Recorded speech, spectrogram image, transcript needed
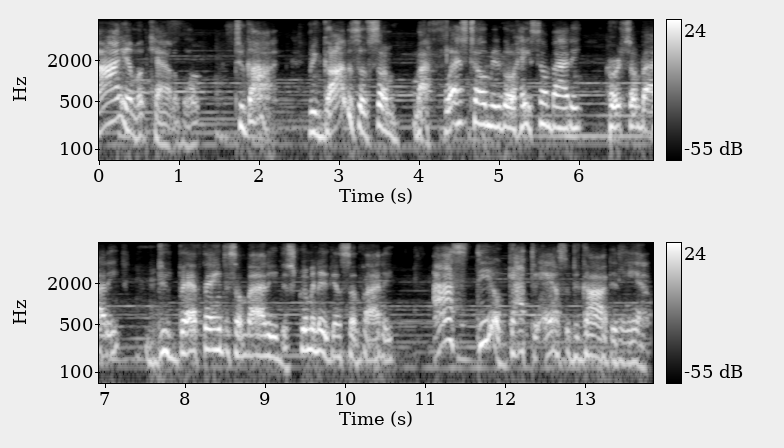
I am accountable to God. Regardless of some, my flesh told me to go hate somebody, hurt somebody, do bad things to somebody, discriminate against somebody, I still got to answer to God in the end.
